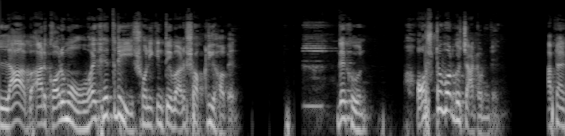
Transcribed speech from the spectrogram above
লাভ আর কর্ম উভয় ক্ষেত্রেই শনি কিন্তু এবার সক্রিয় হবেন। দেখুন, অষ্টবর্গ চাটণ্ডে আপনার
